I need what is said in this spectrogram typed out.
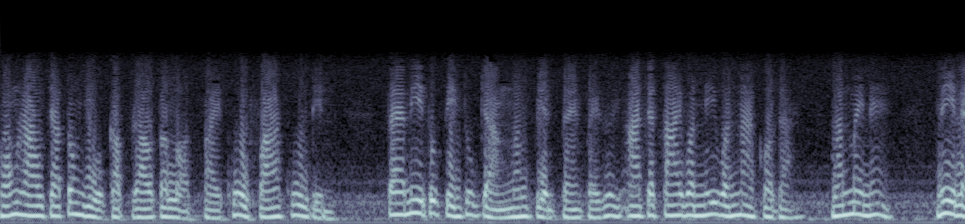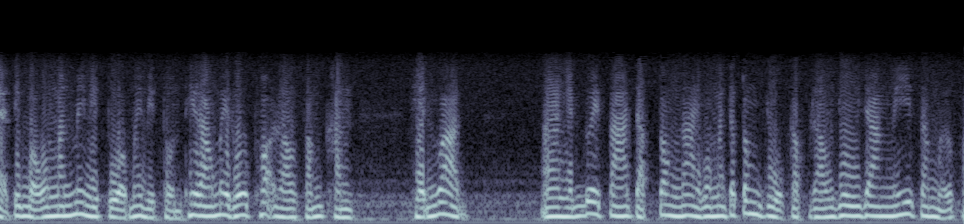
ของเราจะต้องอยู่กับเราตลอดไปคู่ฟ้าคู่ดิน แต่นี่ทุกสิ่งทุกอย่างมันเปลี่ยนแปลงไปเรื่อยอาจจะตายวันนี้วันหน้าก็ได้ มันไม่แน่ นี่แหละจึงบอกว่ามันไม่มีตัวไม่มีตนที่เราไม่รู้ เพราะเราสำคัญ เห็นว่าเห็นด้วยตาจับต้องได้ว่ามันจะต้องอยู่กับเราอยู่อย่างนี้เสมอไป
